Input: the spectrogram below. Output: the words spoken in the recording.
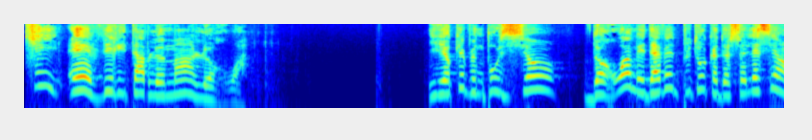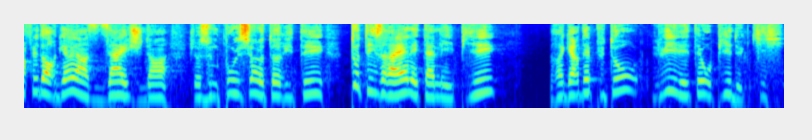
qui est véritablement le roi. Il occupe une position de roi, mais David, plutôt que de se laisser enfler d'orgueil en se disant je, suis dans, je suis dans une position d'autorité, tout Israël est à mes pieds, regardait plutôt, lui, il était au pied de qui?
